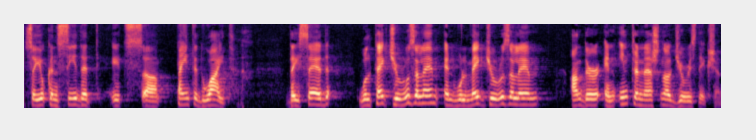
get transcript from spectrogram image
So you can see that it's uh, painted white. They said, we'll take Jerusalem and we'll make Jerusalem under an international jurisdiction.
